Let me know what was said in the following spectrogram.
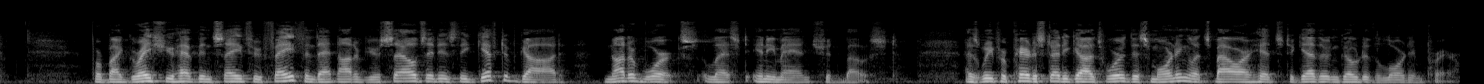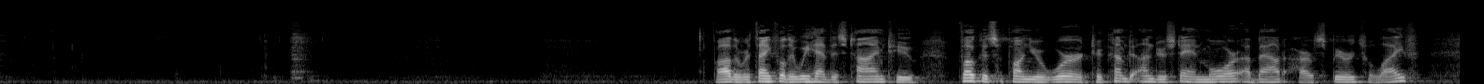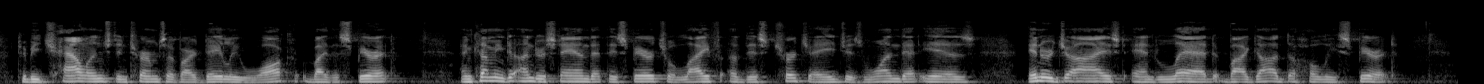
For by grace you have been saved through faith, and that not of yourselves. It is the gift of God, not of works, lest any man should boast. As we prepare to study God's Word this morning, let's bow our heads together and go to the Lord in prayer. Father, we're thankful that we have this time to focus upon your word, to come to understand more about our spiritual life, to be challenged in terms of our daily walk by the Spirit, and coming to understand that the spiritual life of this church age is one that is energized and led by God the Holy Spirit,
